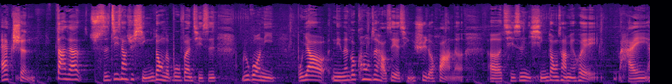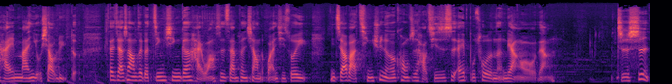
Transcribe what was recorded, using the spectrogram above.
action。大家实际上去行动的部分，其实如果你不要你能够控制好自己的情绪的话呢，呃，其实你行动上面会还还蛮有效率的。再加上这个金星跟海王是三分相的关系，所以你只要把情绪能够控制好，其实是哎不错的能量哦。这样，只是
